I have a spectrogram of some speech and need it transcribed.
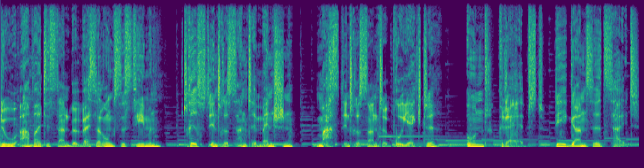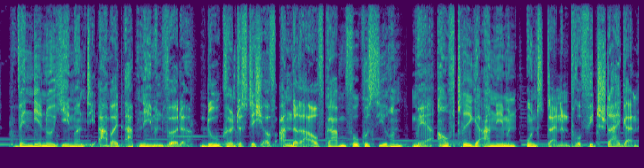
Du arbeitest an Bewässerungssystemen, triffst interessante Menschen, machst interessante Projekte und gräbst die ganze Zeit. Wenn dir nur jemand die Arbeit abnehmen würde, du könntest dich auf andere Aufgaben fokussieren, mehr Aufträge annehmen und deinen Profit steigern.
